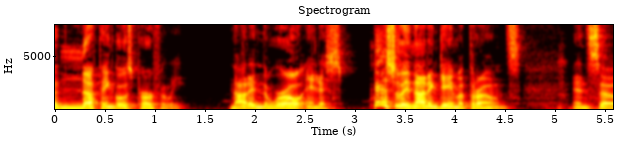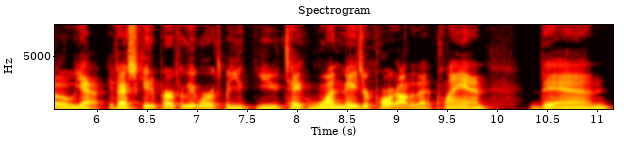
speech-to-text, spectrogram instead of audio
But nothing goes perfectly. Not in the world, and especially not in Game of Thrones. And so, yeah, if executed perfectly, it works. But you, you take one major part out of that plan, then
